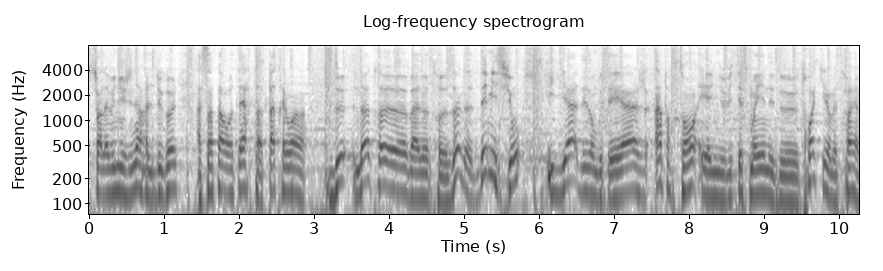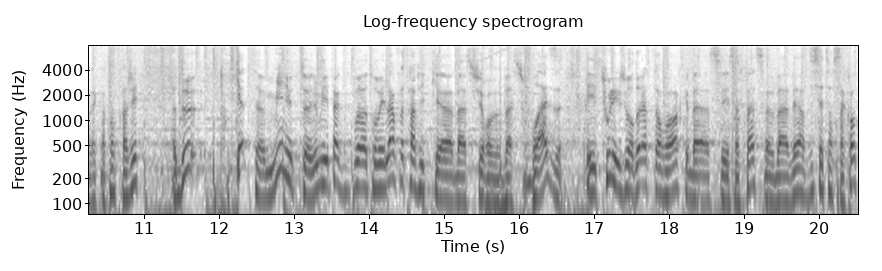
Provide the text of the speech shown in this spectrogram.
sur l'avenue Général de Gaulle à Saint-Parenterre, pas très loin de notre, euh, bah, notre zone d'émission, il y a des embouteillages importants et à une vitesse moyenne de 3 km/h avec un temps de trajet de 4 minutes. N'oubliez pas que vous pouvez retrouver l'infotrafic euh, bah, sur, euh, bah, sur Oise et tous les jours de l'afterwork, bah, ça se passe euh, bah, vers 17h50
